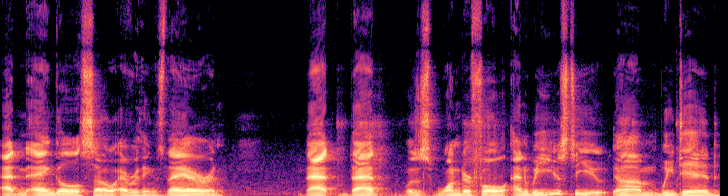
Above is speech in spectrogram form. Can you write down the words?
at an angle so everything's there and that that was wonderful. And we used to use um, we did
